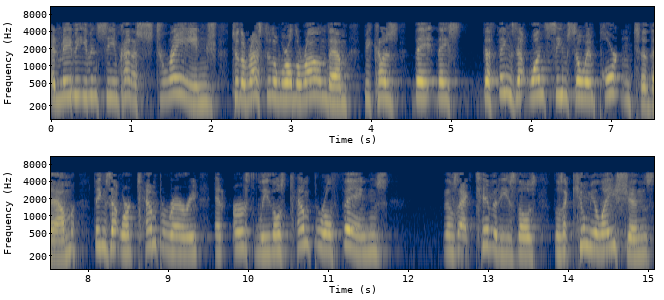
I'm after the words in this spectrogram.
and maybe even seem kind of strange to the rest of the world around them because they, they, the things that once seemed so important to them, things that were temporary and earthly, those temporal things, those activities, those, those accumulations,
